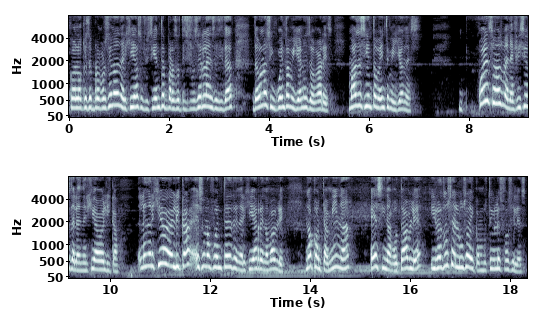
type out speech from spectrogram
con lo que se proporciona energía suficiente para satisfacer la necesidad de unos 50 millones de hogares, más de 120 millones. ¿Cuáles son los beneficios de la energía eólica? La energía eólica es una fuente de energía renovable, no contamina, es inagotable y reduce el uso de combustibles fósiles,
